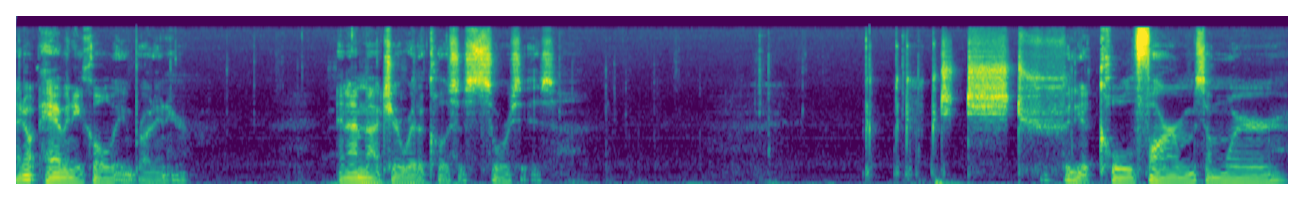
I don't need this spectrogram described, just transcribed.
I don't have any coal being brought in here. And I'm not sure where the closest source is. I need a coal farm somewhere.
